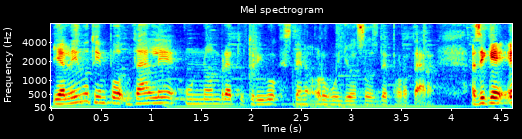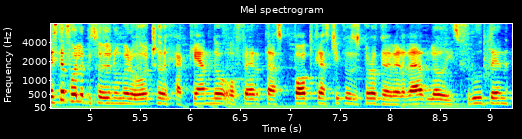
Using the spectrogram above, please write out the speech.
Y al mismo tiempo, dale un nombre a tu tribu que estén orgullosos de portar. Así que este fue el episodio número 8 de Hackeando Ofertas Podcast. Chicos, espero que de verdad lo disfruten.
